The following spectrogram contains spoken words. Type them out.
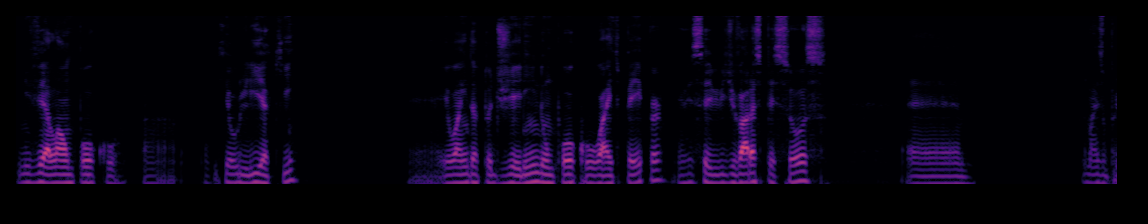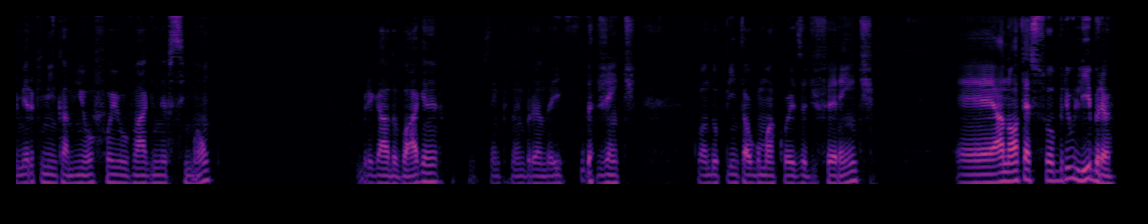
nivelar um pouco uh, o que eu li aqui eu ainda estou digerindo um pouco o white paper. Eu recebi de várias pessoas, é, mas o primeiro que me encaminhou foi o Wagner Simão. Obrigado, Wagner. Sempre lembrando aí da gente quando pinta alguma coisa diferente. É, a nota é sobre o Libra.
